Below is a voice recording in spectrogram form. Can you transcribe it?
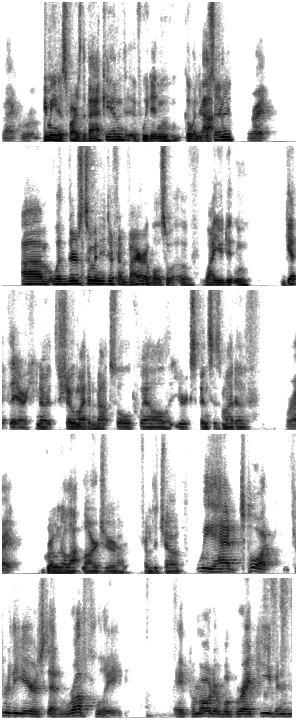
back room. You mean as far as the back end, if we didn't go into Yeah. percentage? Right. Um, well, there's so many different variables of, of why you didn't get there. You know, the show might have not sold well. Your expenses might have Right. grown a lot larger from the jump. We had taught through the years that roughly a promoter will break even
